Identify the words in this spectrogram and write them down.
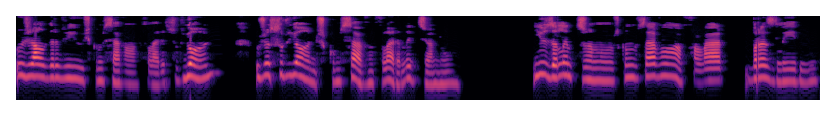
os algarvios começavam a falar açoriano, os açorianos começavam a falar alentejano e os alentejanos começavam a falar brasileiro.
